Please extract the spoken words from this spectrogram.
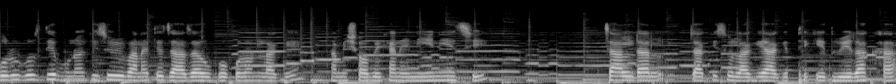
গরুর গোশ দিয়ে ভুনা খিচুড়ি বানাইতে যা যা উপকরণ লাগে, আমি সব এখানে নিয়ে নিয়েছি। চাল ডাল যা কিছু লাগে আগের থেকে ধুয়ে রাখা।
